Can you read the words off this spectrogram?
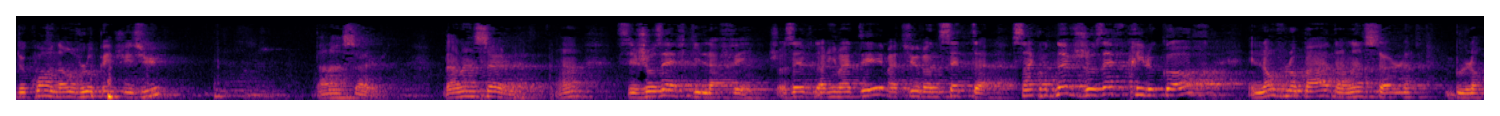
de quoi on a enveloppé Jésus? D'un linceul. D'un linceul. Hein c'est Joseph qui l'a fait. Joseph d'Arimathée, Matthieu 27, 59. Joseph prit le corps et l'enveloppa d'un linceul blanc.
